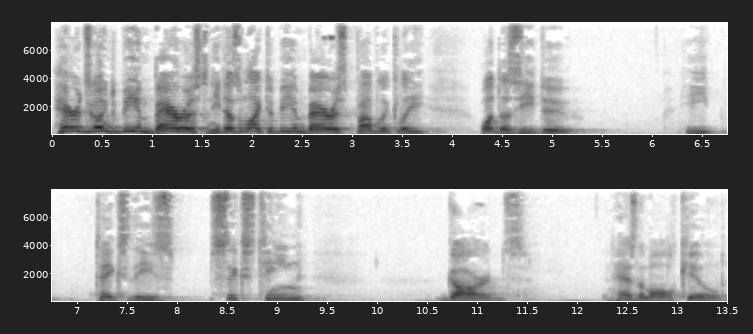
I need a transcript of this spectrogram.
Herod's going to be embarrassed and he doesn't like to be embarrassed publicly. What does he do? He takes these 16 guards and has them all killed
